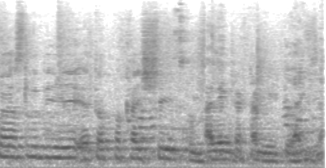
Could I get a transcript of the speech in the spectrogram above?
কয়েস দিয়ে এত প্রকাশ্যে একটা মিট লাগছে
